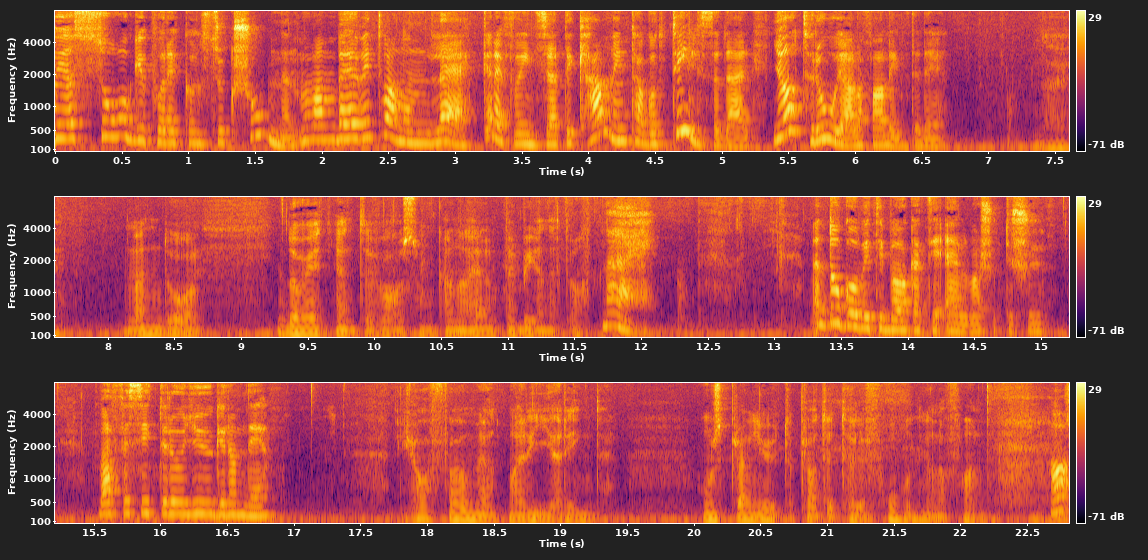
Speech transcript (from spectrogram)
Och jag såg ju på rekonstruktionen, men man behöver inte vara någon läkare för att inse att det kan inte ha gått till så där. Jag tror i alla fall inte det. Nej, men då, då vet jag inte vad som kan ha hänt med benet då. Nej. Men då går vi tillbaka till 1177. Varför sitter du och ljuger om det? Jag har för mig att Maria ringde. Hon sprang ut och pratade i telefon i alla fall. Ja.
